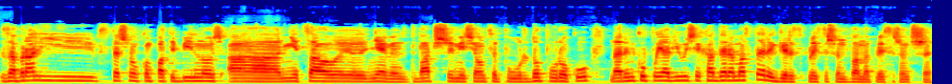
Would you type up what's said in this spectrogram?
zabrali wsteczną kompatybilność, a niecałe, nie wiem, 2-3 miesiące pół, do pół roku na rynku pojawiły się HD remastery gier z PlayStation 2 na PlayStation 3.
